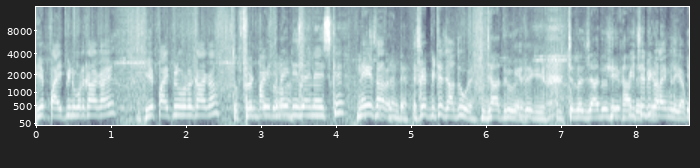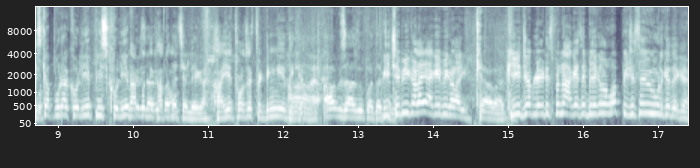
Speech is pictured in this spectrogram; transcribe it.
ये पाइपिंग वर्क आएगा ये। ये पाइपिंग वर्क आएगा। तो फ्रंट पे इतना ही डिज़ाइन है इसके। नहीं सर इसके पीछे जादू है। जादू है। देखिए चलो जादू दिखा पीछे भी कढ़ाई मिलेगी। इसका पूरा खोलिए पीस खोलिए मैं आपको दिखाता पता चलेगा। हाँ ये थोड़ा सा फिटिंग ये देखिए। हाँ, अब जादू पता पीछे भी कढ़ाई आगे भी कढ़ाई। क्या बात है। कि जब लेडीज़ पे ना आगे से भी देखें लोग पीछे से भी मुड़ के देखें।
